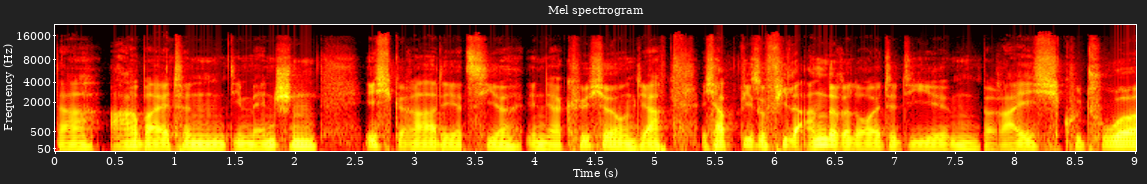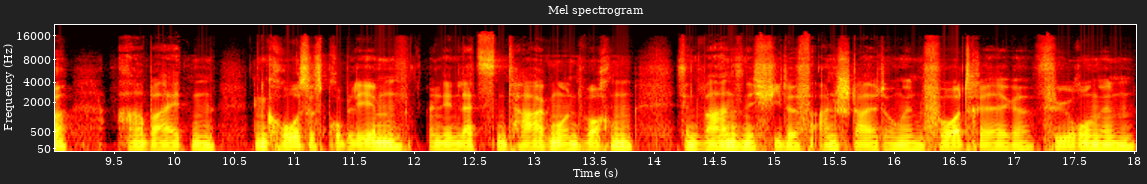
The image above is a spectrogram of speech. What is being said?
da arbeiten die Menschen. Ich gerade jetzt hier in der Küche und ja, ich habe wie so viele andere Leute, die im Bereich Kultur arbeiten, ein großes Problem. In den letzten Tagen und Wochen sind wahnsinnig viele Veranstaltungen, Vorträge, Führungen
